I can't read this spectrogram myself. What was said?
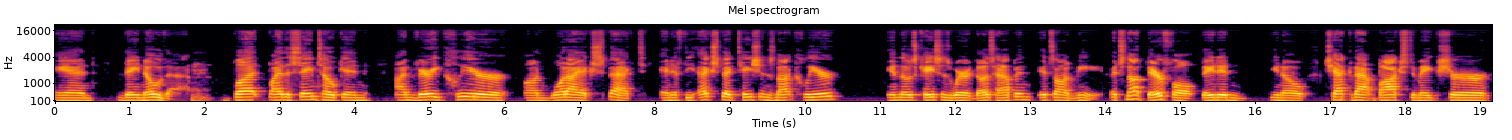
And they know that. Mm. But by the same token, I'm very clear on what I expect. And if the expectation's not clear in those cases where it does happen, it's on me. It's not their fault. They didn't, you know, check that box to make sure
